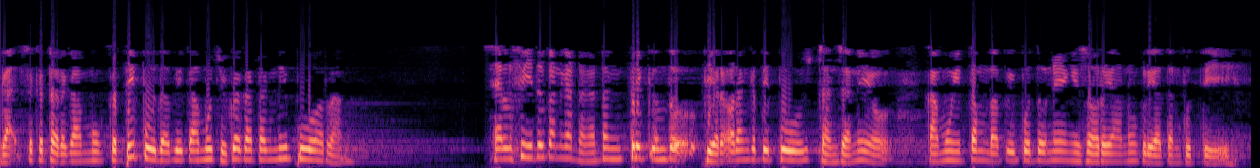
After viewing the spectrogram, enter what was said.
Nggak sekedar kamu ketipu, tapi kamu juga kadang nipu orang. Selfie itu kan kadang-kadang trik untuk biar orang ketipu janjane yo. Kamu hitam tapi fotonya ngisore anu kelihatan putih.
